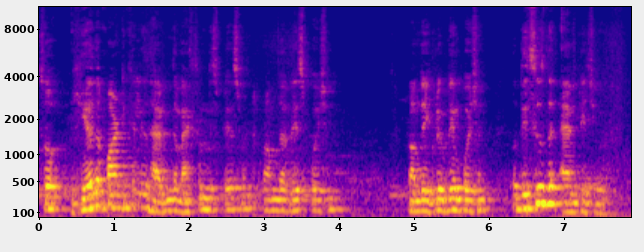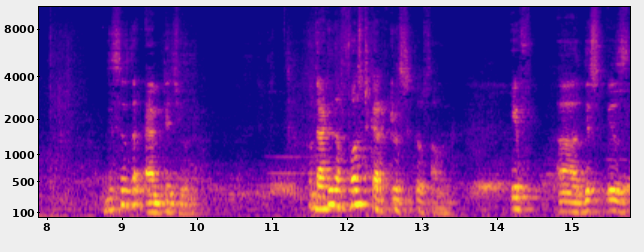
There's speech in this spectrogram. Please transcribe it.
So here the particle is having the maximum displacement from the rest position from the equilibrium position. So this is the amplitude. This is the amplitude. So that is the first characteristic of sound. If uh, this is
